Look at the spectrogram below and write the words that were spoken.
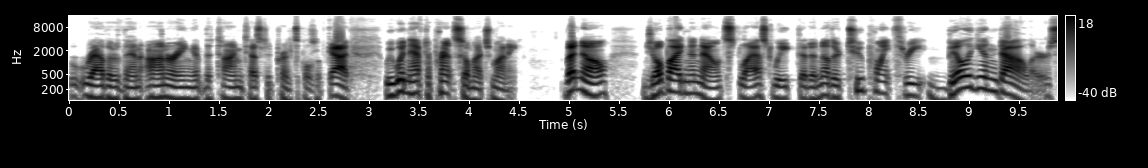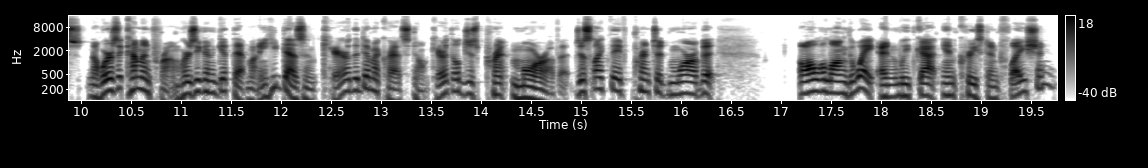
rather than honoring the time tested principles of God, we wouldn't have to print so much money. But no, Joe Biden announced last week that another $2.3 billion. Now, where's it coming from? Where's he going to get that money? He doesn't care. The Democrats don't care. They'll just print more of it, just like they've printed more of it all along the way. And we've got increased inflation.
